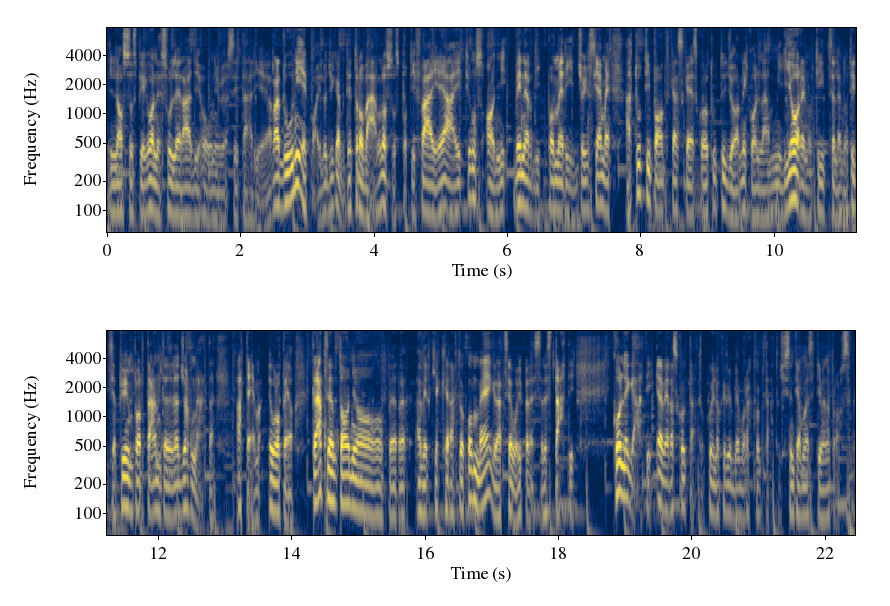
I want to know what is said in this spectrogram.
il nostro spiegone sulle radio universitarie raduni e poi logicamente trovarlo su Spotify e iTunes ogni venerdì pomeriggio insieme a tutti i podcast che escono tutti i giorni con la migliore notizia, la notizia più importante della giornata a tema europeo. Grazie Antonio per aver chiacchierato con me, grazie a voi per essere stati collegati e aver ascoltato quello che vi abbiamo raccontato. Ci sentiamo la settimana prossima.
